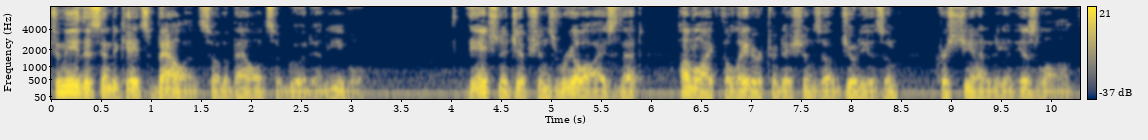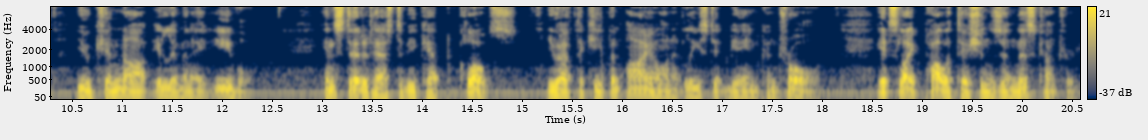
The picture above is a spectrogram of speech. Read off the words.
To me, this indicates balance, or the balance of good and evil. The ancient Egyptians realized that, unlike the later traditions of Judaism, Christianity, and Islam, you cannot eliminate evil. Instead, it has to be kept close. You have to keep an eye on at least it gain control. It's like politicians in this country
